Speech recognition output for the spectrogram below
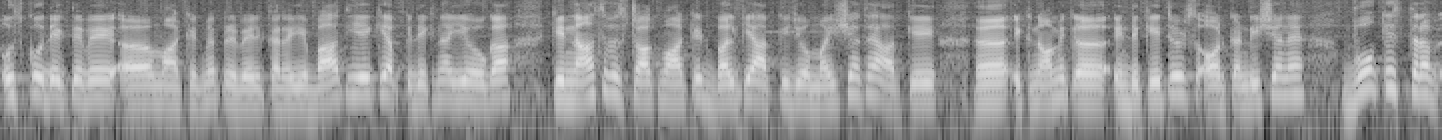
اس کو دیکھتے ہوئے مارکیٹ میں پرویل کر رہی ہے۔ بات یہ ہے کہ اب دیکھنا یہ ہوگا کہ نہ صرف اسٹاک مارکیٹ بلکہ آپ کی جو معیشت ہے، آپ کے اکنامک انڈیکیٹرز اور کنڈیشن ہے وہ کس طرف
